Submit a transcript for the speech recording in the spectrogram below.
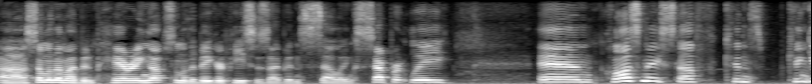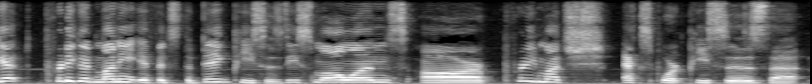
Uh, some of them I've been pairing up, some of the bigger pieces I've been selling separately. And cloisonne stuff can can get pretty good money if it's the big pieces. These small ones are pretty much export pieces that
